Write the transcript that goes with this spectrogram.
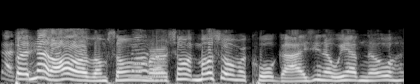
That's But it. not all of them. Some of No, them no. are. Some most of them are cool guys. You know, we have no.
